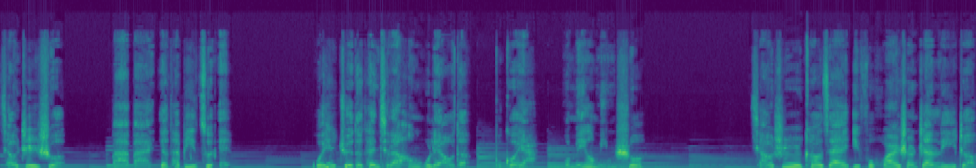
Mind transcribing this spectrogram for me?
乔治说。爸爸要他闭嘴。我也觉得看起来很无聊的，不过呀，我没有明说。乔治靠在一幅画上站立着，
